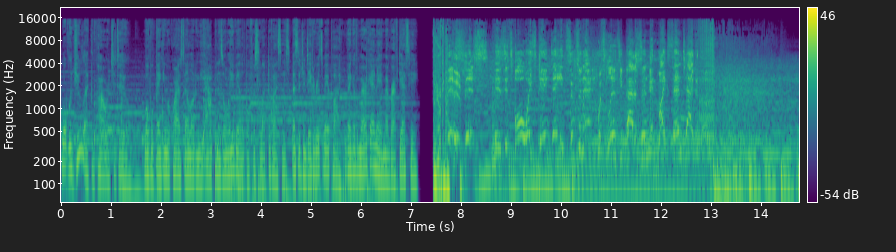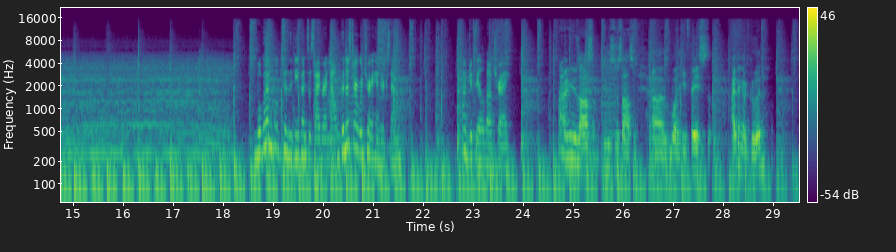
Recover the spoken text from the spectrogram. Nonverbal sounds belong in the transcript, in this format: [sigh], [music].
What would you like the power to do? Mobile banking requires downloading the app and is only available for select devices. Message and data rates may apply. Bank of America and a member FDIC. This, this is It's Always Game Day in Cincinnati with Lindsay Patterson and Mike Santagata. We'll go ahead and flip to the defensive side right now. I'm going to start with Trey Hendrickson. How'd you feel about Trey? I mean, he was awesome. He was just awesome. Uh, what he faced, I think, a good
